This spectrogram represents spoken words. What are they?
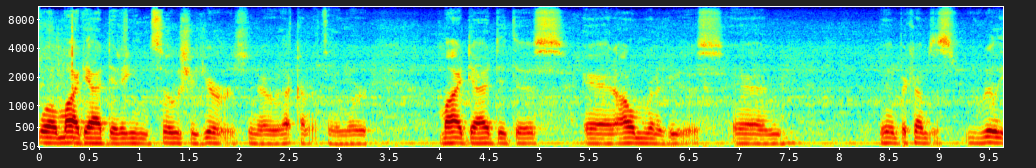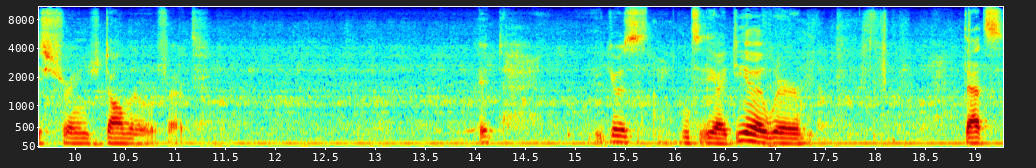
well, my dad did it, and so should yours, you know, that kind of thing. Or my dad did this, and I'm going to do this. And then it becomes this really strange domino effect. It, it goes into the idea where that's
